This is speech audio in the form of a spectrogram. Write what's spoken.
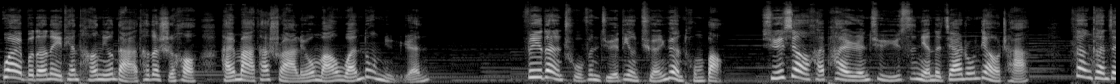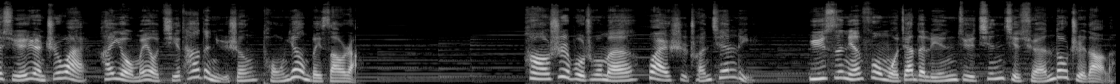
怪不得那天唐宁打他的时候，还骂他耍流氓、玩弄女人。非但处分决定全院通报，学校还派人去于思年的家中调查。看看在学院之外还有没有其他的女生同样被骚扰。好事不出门，坏事传千里。于思年父母家的邻居亲戚全都知道了，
